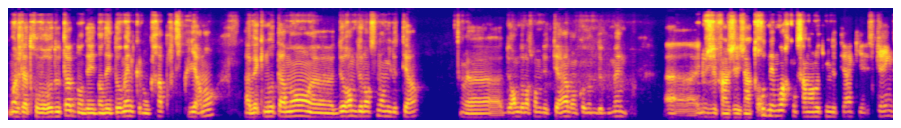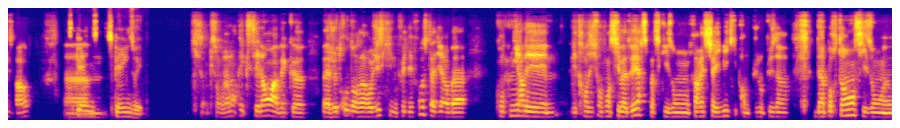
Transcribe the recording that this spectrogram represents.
moi, je la trouve redoutable dans des, dans des domaines que l'on craint particulièrement, avec notamment euh, deux rampes de lancement au milieu de terrain. Euh, deux rampes de lancement au milieu de terrain, Banco de Boumen. Euh, j'ai un trou de mémoire concernant l'autre milieu de terrain qui est Spearings, pardon. Spearings, oui. Qui sont, qui sont, vraiment excellents avec, bah, je trouve, dans un registre qui nous fait défaut, c'est-à-dire bah, contenir les, les, transitions offensives adverses parce qu'ils ont Fares Chaibi qui prend de plus en plus d'importance. Ils ont, euh,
